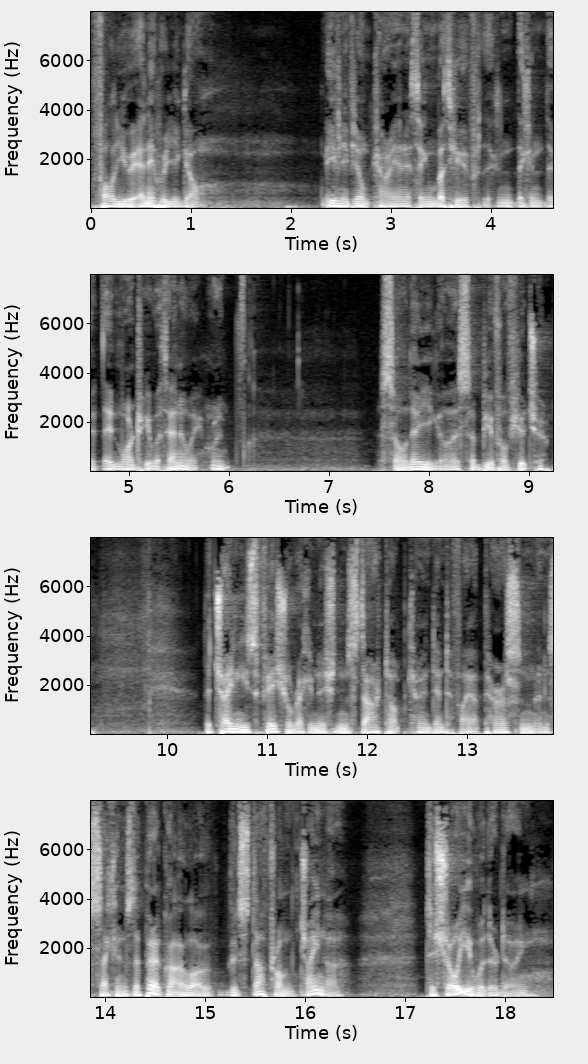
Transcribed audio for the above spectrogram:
follow you anywhere you go even if you don't carry anything with you, they can they can they, they monitor you with anyway, right? So there you go. It's a beautiful future. The Chinese facial recognition startup can identify a person in seconds. They put out quite a lot of good stuff from China to show you what they're doing,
